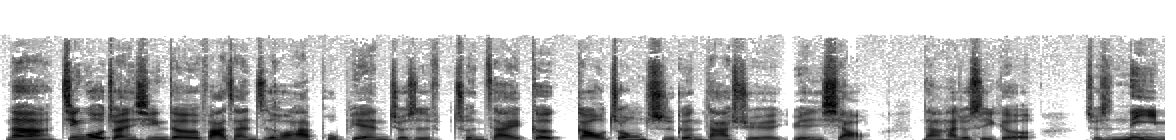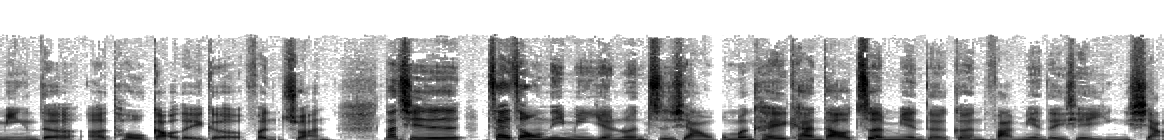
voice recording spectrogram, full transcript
那经过转型的发展之后，它普遍就是存在各高中职跟大学院校。那它就是一个就是匿名的呃投稿的一个粉砖。那其实，在这种匿名言论之下，我们可以看到正面的跟反面的一些影响。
